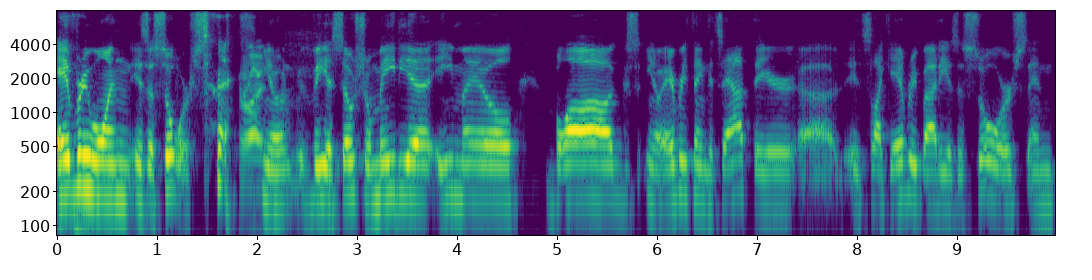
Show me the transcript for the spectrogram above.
everyone is a source. Right. you know, via social media, email, blogs. You know, everything that's out there. Uh, it's like everybody is a source, and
